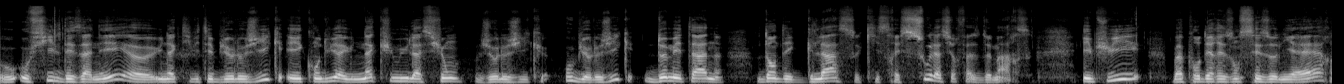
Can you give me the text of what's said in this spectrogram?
euh, au, fil des années, euh, une activité biologique ait conduit à une accumulation géologique ou biologique de méthane dans des glaces qui seraient sous la surface de Mars. Et puis, bah, pour des raisons saisonnières,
